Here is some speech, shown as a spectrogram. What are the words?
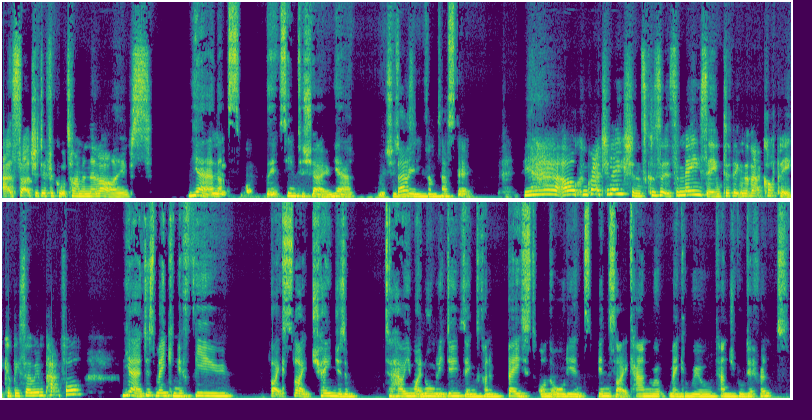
at such a difficult time in their lives. Yeah, that's what it seemed to show. Yeah, which is that's, really fantastic. Yeah. Oh, congratulations. Because it's amazing to think that that copy could be so impactful. Yeah, just making a few like slight changes to how you might normally do things, kind of based on the audience insight, can re- make a real tangible difference.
